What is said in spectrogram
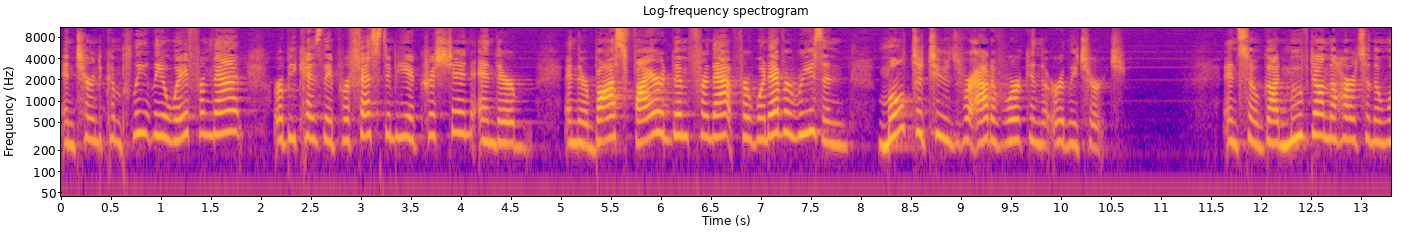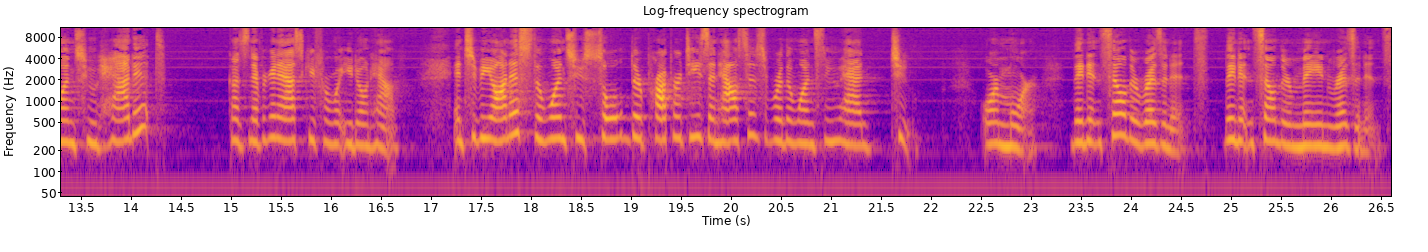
and turned completely away from that, or because they professed to be a Christian and their, and their boss fired them for that, for whatever reason, multitudes were out of work in the early church. And so God moved on the hearts of the ones who had it. God's never going to ask you for what you don't have. And to be honest, the ones who sold their properties and houses were the ones who had two or more. They didn't sell their residence, they didn't sell their main residence.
